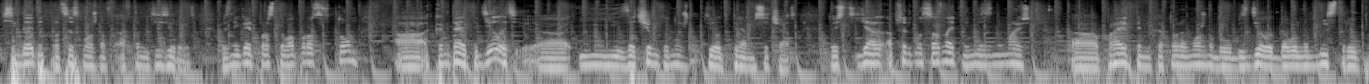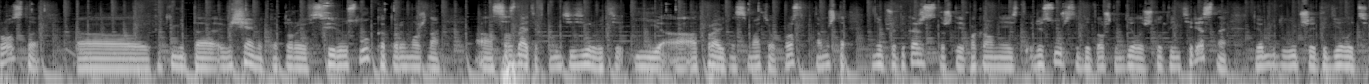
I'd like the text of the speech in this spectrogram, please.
всегда этот процесс можно автоматизировать. Возникает просто вопрос в том, а, когда это делать а, и зачем это нужно делать прямо сейчас. То есть я абсолютно сознательно не занимаюсь а, проектами, которые можно было бы сделать довольно быстро и просто, какими-то вещами, которые в сфере услуг, которые можно создать, автоматизировать и отправить на самотек. Просто потому что мне почему-то кажется, что пока у меня есть ресурсы для того, чтобы делать что-то интересное, то я буду лучше это делать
